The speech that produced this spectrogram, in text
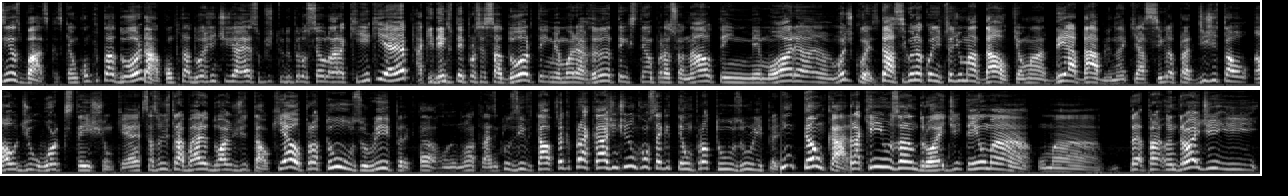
coisinhas básicas, que é um computador. Tá, o computador a gente já é substituído pelo celular aqui, que é aqui dentro tem processador, tem memória RAM, tem sistema operacional, tem memória, um monte de coisa. Tá, segunda coisa, a gente precisa de uma DAW, que é uma DAW, né, que é a sigla para Digital Audio Workstation, que é estação de trabalho do áudio digital, que é o Pro Tools, o Reaper, que tá rodando lá atrás, inclusive e tal. Só que para cá a gente não consegue ter um Pro Tools, um Reaper. Então, cara, para quem usa Android, tem uma uma para Android e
